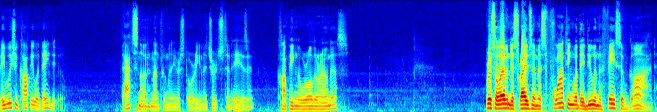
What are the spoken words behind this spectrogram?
Maybe we should copy what they do. That's not an unfamiliar story in the church today, is it? Copying the world around us. Verse 11 describes them as flaunting what they do in the face of God.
